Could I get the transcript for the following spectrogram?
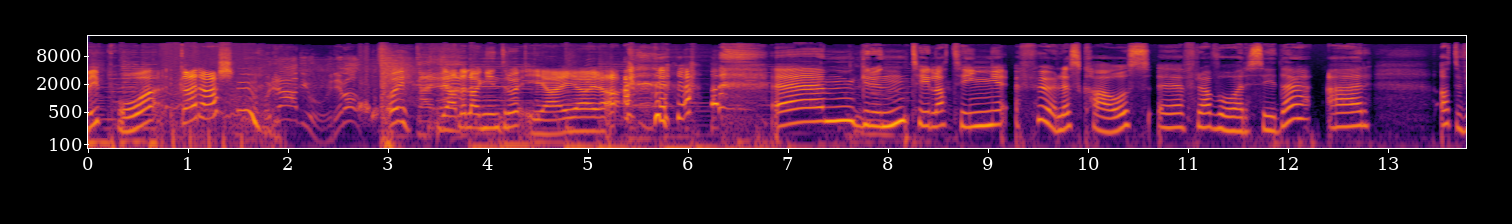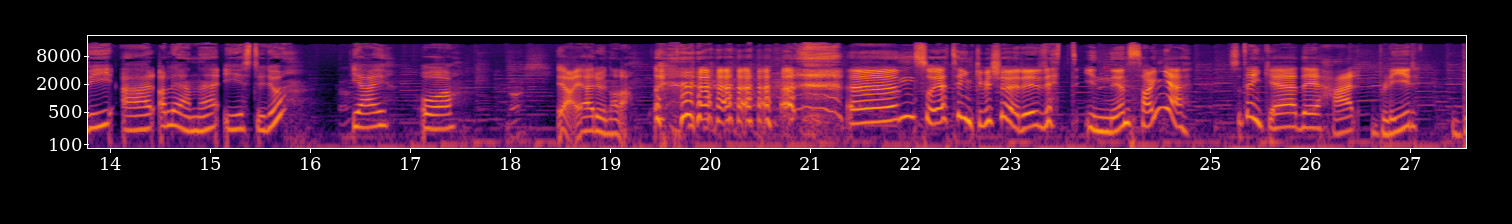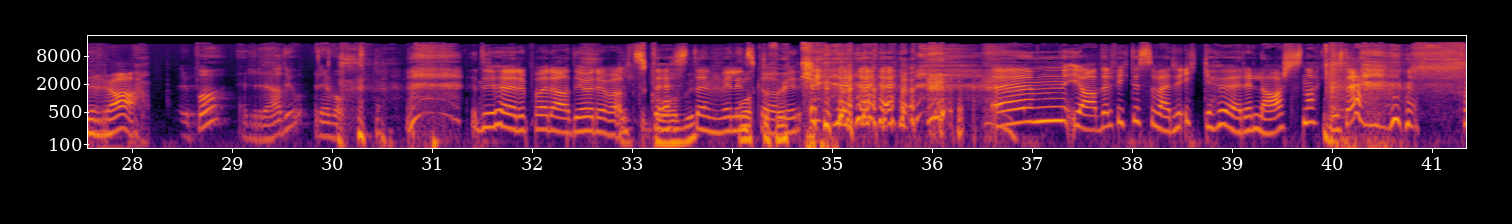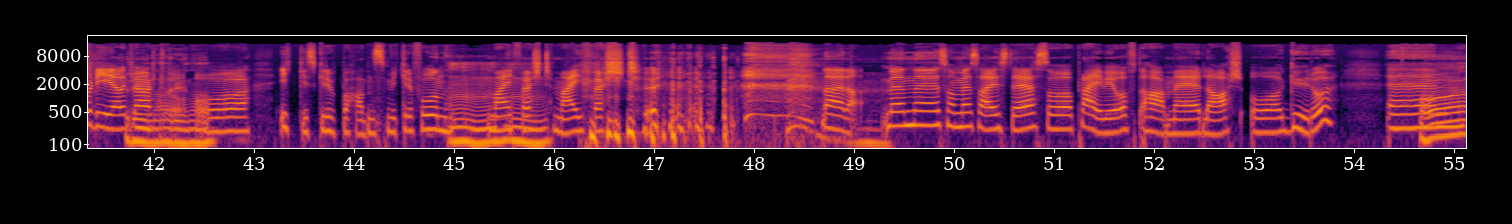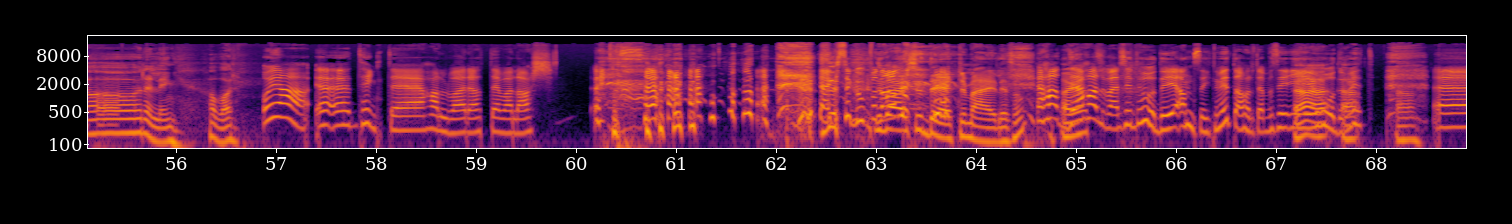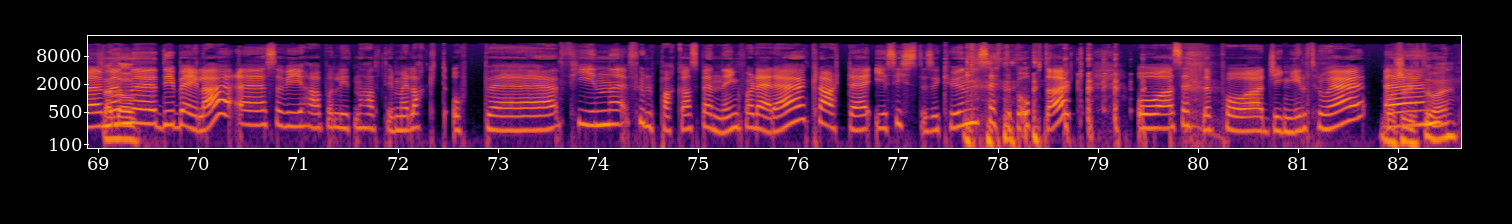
er vi på garasjen. Oi, vi hadde lang intro. Ja, ja, ja. um, grunnen til at ting føles kaos uh, fra vår side, er at vi er alene i studio. Jeg og Ja, jeg er Runa, da. um, så jeg tenker vi kjører rett inn i en sang, jeg. Så tenker jeg det her blir bra. Hører på Radio Revolt. Du hører på Radio Revolt. Det stemmer, Linn Skåber. um, ja, dere fikk dessverre ikke høre Lars snakke i sted. Fordi jeg hadde klart Runa, Runa. Å, å ikke skru på hans mikrofon. Mm, Meg mm. først, meg først. Nei da. Men uh, som jeg sa i sted, så pleier vi jo ofte å ha med Lars og Guro. Um, Og Relling. Halvard. Å ja, jeg, jeg tenkte Halvard at det var Lars. jeg er ikke så god på navn. Du bare studerte meg, liksom? Jeg hadde okay. Halvard sitt hode i ansiktet mitt, da holdt jeg på å si. I Ja, hodet ja. mitt. Ja. Er men lov. eh, de baila, uh, så vi har på en liten halvtime lagt opp uh, fin fullpakka spenning for dere. Klarte i siste sekund sette på opptak og sette på jingle, tror jeg. Bare så vidt det var.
